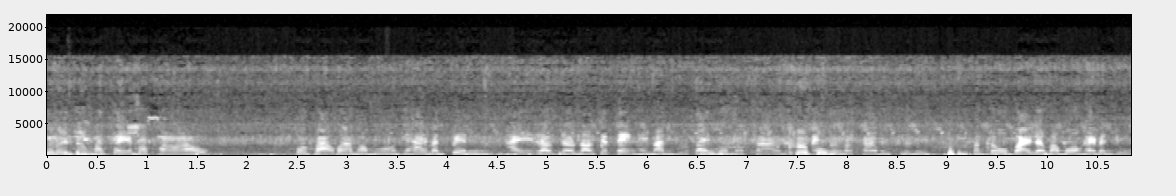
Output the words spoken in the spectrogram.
ก็เลยต้องมาแซมมะพร้าวก็กะว่ามะม่วงจะให้มันเป็นไอเราจะเราจะแต่งให้มันอยู่ใต้ต้นมะพร้าวน่ะครับให้ผม ต้นมะพร้าวมันขึ้น มันโตไปแล้วมะม่วงให้มันอยู่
